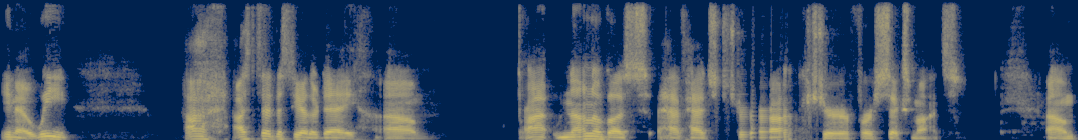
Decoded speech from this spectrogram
you know, we, I, I said this the other day. Um, I, none of us have had structure for six months. Um,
